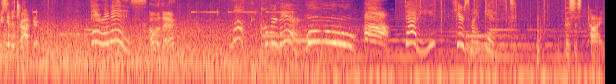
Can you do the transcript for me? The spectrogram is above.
me see the tractor. There it is! Over there? Look, over there! Woo! Ha! Daddy, here's my gift. This is Tive.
